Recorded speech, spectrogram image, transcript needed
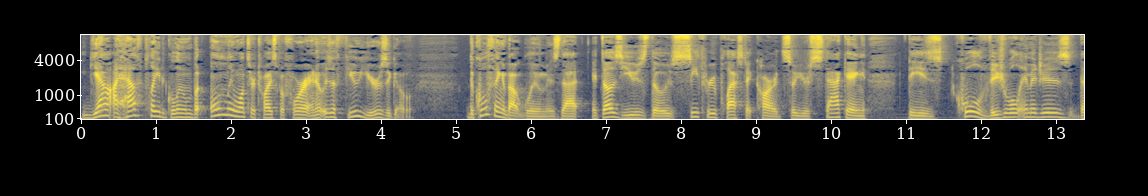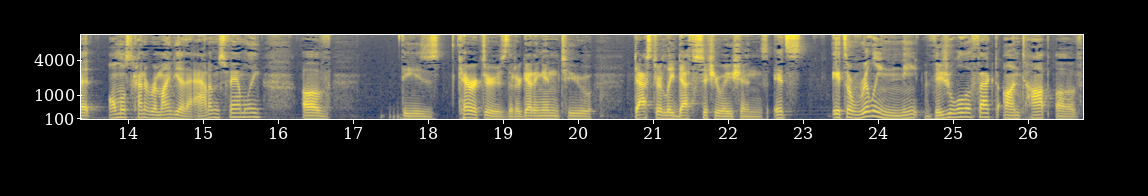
Yeah, I have played Gloom, but only once or twice before, and it was a few years ago. The cool thing about Gloom is that it does use those see through plastic cards, so you're stacking these cool visual images that almost kind of remind you of the Addams family of these characters that are getting into dastardly death situations. It's it's a really neat visual effect on top of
